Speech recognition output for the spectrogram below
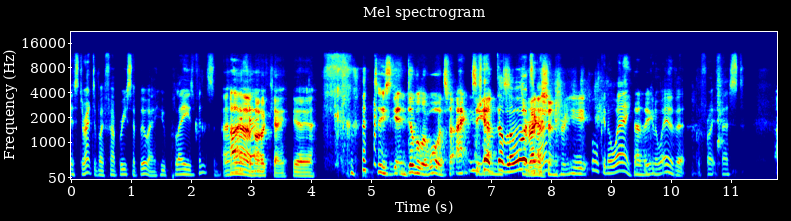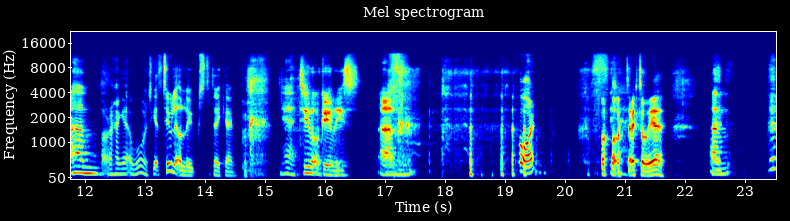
It's directed by Fabrice Eboué, who plays Vincent. Oh, okay. okay. Yeah, yeah. So he's getting double awards for acting getting and double awards, man. direction for you. Walking away, Yeah, walking away with it. The Fright Fest Um, Horror Hangout Awards gets two little Lukes to take home. yeah, two little ghoulies. Um, Or Oh, total, yeah. um, oh,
